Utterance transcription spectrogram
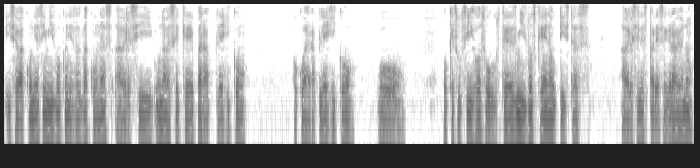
y se vacune a sí mismo con esas vacunas a ver si una vez que quede parapléjico o cuadrapléjico o, que sus hijos o ustedes mismos queden autistas, a ver si les parece grave o no.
